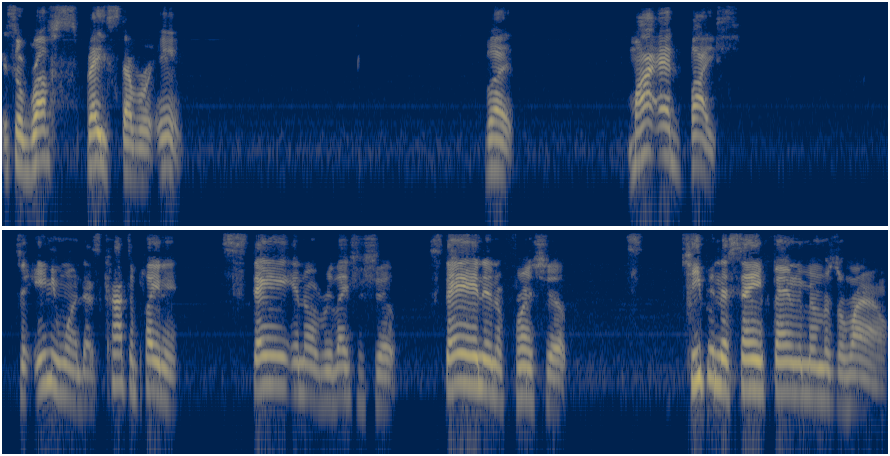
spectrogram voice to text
It's a rough space that we're in. But my advice to anyone that's contemplating staying in a relationship, staying in a friendship, keeping the same family members around,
